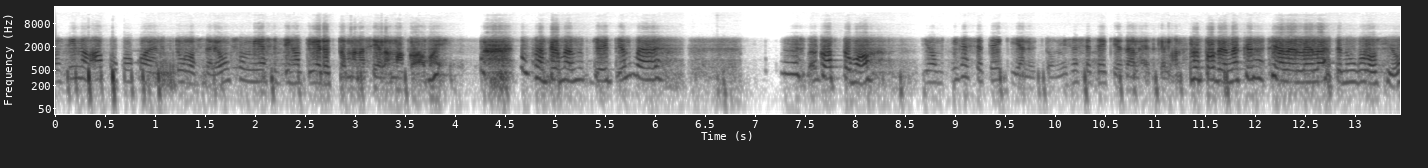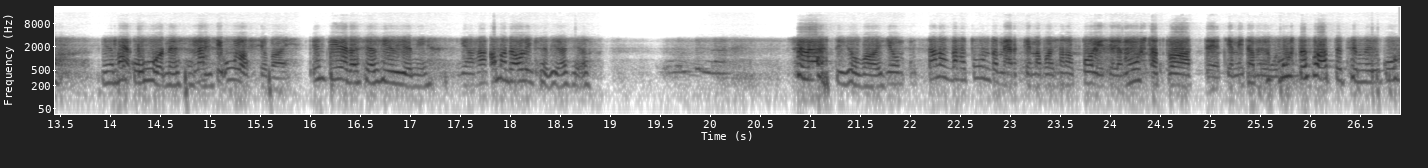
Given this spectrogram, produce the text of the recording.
Joo, siinä on apu koko ajan nyt tulossa. Eli onko sun mies nyt ihan tiedottomana siellä makaa vai? Mä en tiedä, mä keittiössä mä... Mä katsomaan? Joo, mutta missä se tekijä nyt on? Missä se tekijä tällä hetkellä on? No todennäköisesti siellä ei lähtenyt ulos jo. Meidän Mitä? makuuhuoneessa Lähti siis. ulos jo vai? En tiedä, siellä hiljeni. Jaha. Amanda, oliko se vielä siellä? Se lähti jo vai? Joo, sano vähän tuntomerkkejä, mä voin sanoa poliisille. Mustat vaatteet ja mitä muuta. Musta vaatteet sinne joku,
